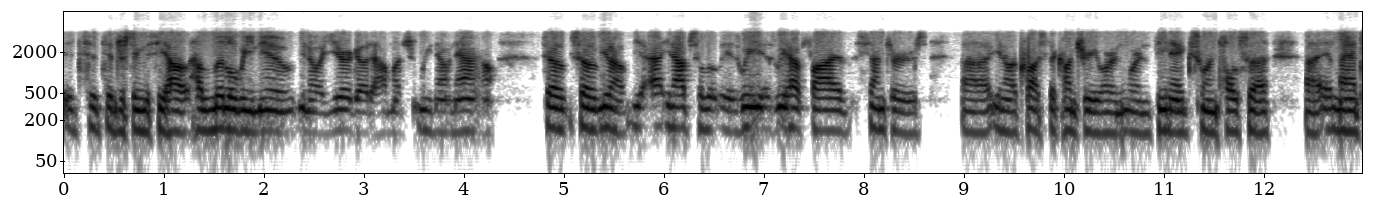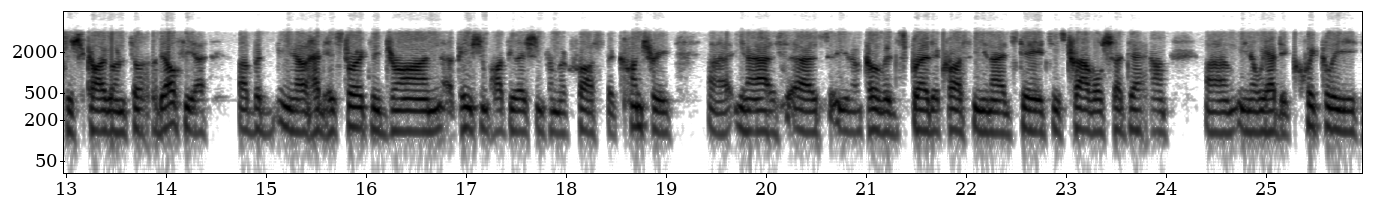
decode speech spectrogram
it's, it's interesting to see how, how little we knew, you know, a year ago to how much we know now. So, so, you know, yeah, you know, absolutely. As we, as we have five centers, uh, you know, across the country. We're in, we're in Phoenix, we're in Tulsa, uh, Atlanta, Chicago, and Philadelphia. Uh, but you know, had historically drawn a patient population from across the country. Uh, you know, as as you know, COVID spread across the United States, as travel shut down, um, you know, we had to quickly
